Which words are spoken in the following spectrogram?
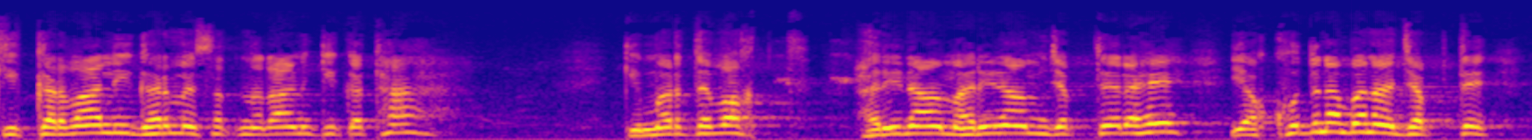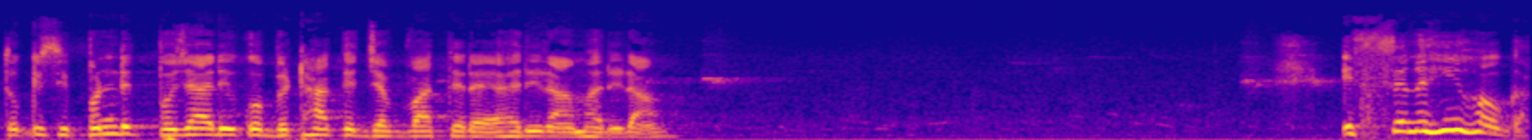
कि करवाली घर में सत्यनारायण की कथा। कि मरते वक्त हरिनाम हरिनाम जपते रहे या खुद ना बना जपते तो किसी पंडित पुजारी को बिठा के जपवाते रहे हरिराम हरिराम इससे नहीं होगा।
